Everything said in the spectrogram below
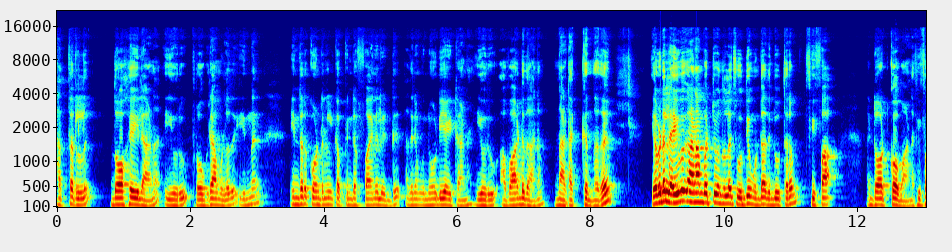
ഖത്തറിൽ ദോഹയിലാണ് ഈ ഒരു പ്രോഗ്രാം ഉള്ളത്. ഇന്ന് ഇന്റർ കോണ്ടിനൽ കപ്പിന്റെ ഫൈനൽ ഉണ്ട്. അതിന് മുന്നോടിയായിട്ടാണ് ഈ ഒരു അവാർഡ് ദാനം നടക്കുന്നത്. എവിടെ ലൈവ് കാണാൻ പറ്റും എന്നുള്ള ചോദ്യമുണ്ട്. അതിന്റെ ഉത്തരം ഫിഫ ഡോട്ട് കോം ആണ്. ഫിഫ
